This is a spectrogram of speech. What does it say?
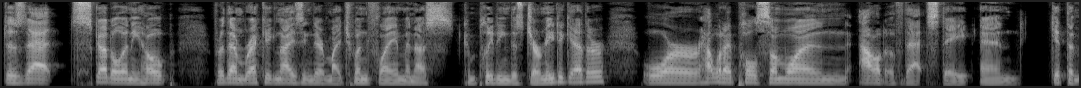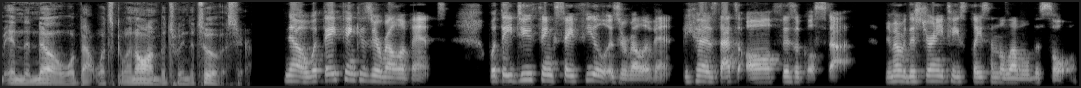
does that scuttle any hope for them recognizing they're my twin flame and us completing this journey together? Or how would I pull someone out of that state and get them in the know about what's going on between the two of us here. No, what they think is irrelevant. What they do think, say, feel is irrelevant because that's all physical stuff. Remember, this journey takes place on the level of the soul.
